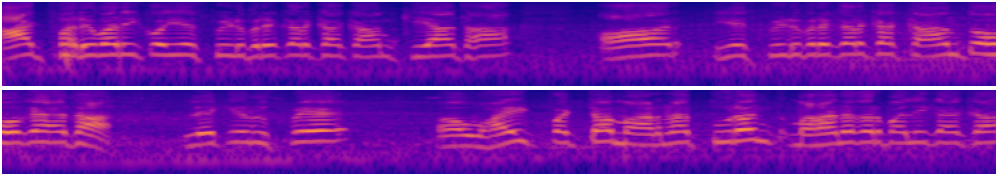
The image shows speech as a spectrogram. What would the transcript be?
आठ फरवरी को ये स्पीड ब्रेकर का काम किया था और ये स्पीड ब्रेकर का काम तो हो गया था लेकिन उस पर वाइट पट्टा मारना तुरंत महानगर पालिका का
